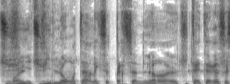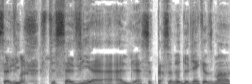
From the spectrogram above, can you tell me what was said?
Tu vis, tu vis longtemps avec cette personne-là, euh, tu t'intéresses à sa vie, sa vie à, cette personne-là devient quasiment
